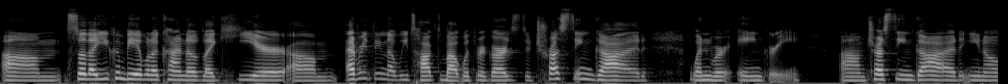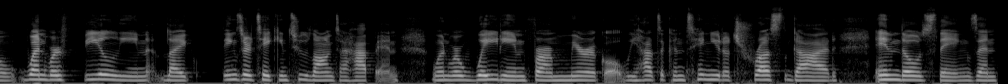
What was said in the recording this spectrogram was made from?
Um, so that you can be able to kind of like hear um, everything that we talked about with regards to trusting God when we're angry, um, trusting God, you know, when we're feeling like things are taking too long to happen, when we're waiting for a miracle. We have to continue to trust God in those things. And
